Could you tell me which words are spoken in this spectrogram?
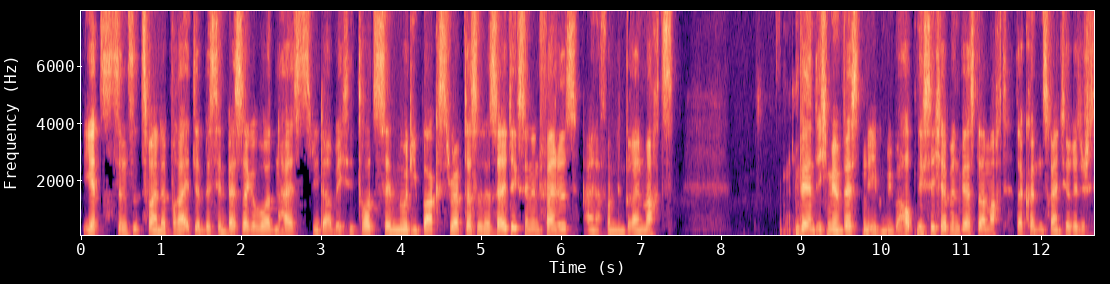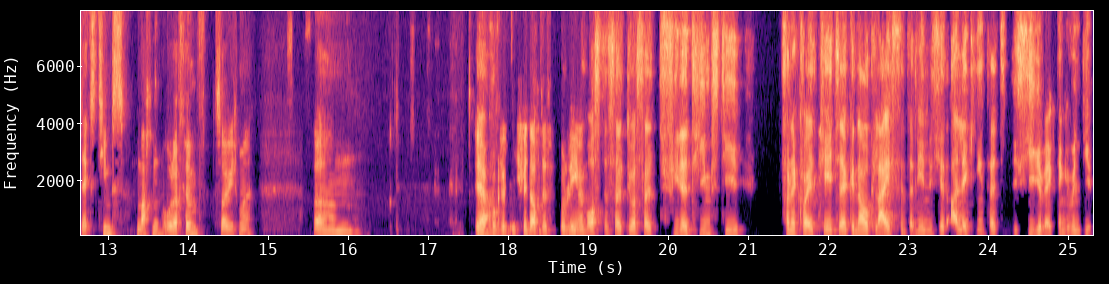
Jetzt sind sie zwar in der Breite ein bisschen besser geworden, heißt es wieder, aber ich sehe trotzdem nur die Bucks, Raptors oder Celtics in den Finals. Einer von den dreien macht's. Während ich mir im Westen eben überhaupt nicht sicher bin, wer es da macht. Da könnten es rein theoretisch sechs Teams machen oder fünf, sage ich mal. Ähm, Ja, ja, guck, ich finde auch das Problem im Osten ist halt, du hast halt viele Teams, die von der Qualität her genau gleich sind. Dann nehmen sich halt alle gegenseitig die Siege weg. Dann gewinnt die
